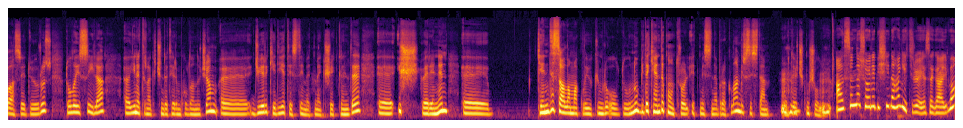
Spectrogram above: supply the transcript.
bahsediyoruz. Dolayısıyla e, yine tırnak içinde terim kullanacağım e, ciğeri kediye teslim etmek şeklinde e, işverenin e, kendi sağlamakla yükümlü olduğunu bir de kendi kontrol etmesine bırakılan bir sistem ortaya çıkmış oluyor. Aslında şöyle bir şey daha getiriyor yasa galiba.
